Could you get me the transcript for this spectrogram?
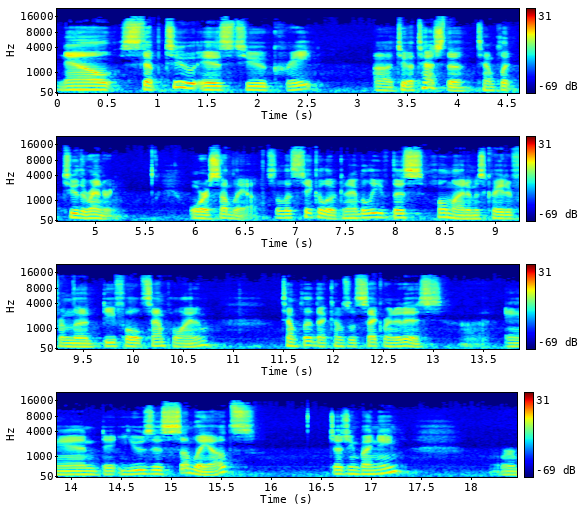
Now, step two is to create, uh, to attach the template to the rendering or a sublayout. So let's take a look. And I believe this home item is created from the default sample item template that comes with Sitecore it is. Uh, and it uses sublayouts, judging by name. We're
